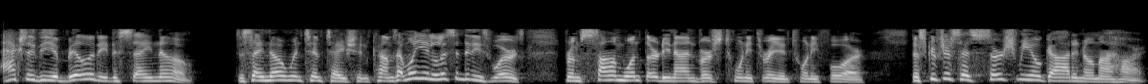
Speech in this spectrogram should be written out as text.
actually the ability to say no. To say no when temptation comes. I want you to listen to these words from Psalm 139 verse 23 and 24. The scripture says, Search me, O God, and know my heart.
